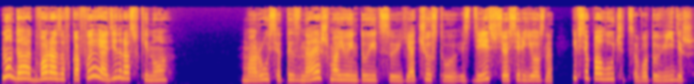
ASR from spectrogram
Ну да, два раза в кафе и один раз в кино». «Маруся, ты знаешь мою интуицию, я чувствую, здесь все серьезно, и все получится, вот увидишь».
